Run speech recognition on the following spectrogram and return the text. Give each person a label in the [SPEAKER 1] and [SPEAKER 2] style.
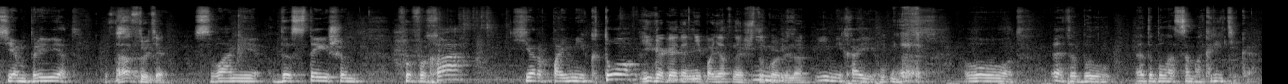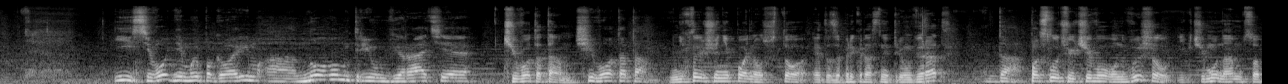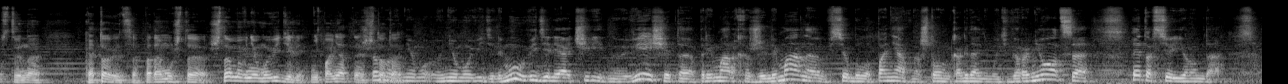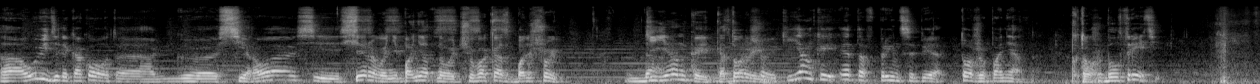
[SPEAKER 1] Всем привет!
[SPEAKER 2] Здравствуйте.
[SPEAKER 1] С вами The Station ФФХ, хер пойми кто.
[SPEAKER 2] И какая-то непонятная
[SPEAKER 1] и,
[SPEAKER 2] штуковина.
[SPEAKER 1] Мих- и Михаил. Вот. Это, был, это была самокритика. И сегодня мы поговорим о новом триумвирате
[SPEAKER 2] Чего-то там.
[SPEAKER 1] чего-то там.
[SPEAKER 2] Никто еще не понял, что это за прекрасный триумвират,
[SPEAKER 1] Да.
[SPEAKER 2] по случаю чего он вышел и к чему нам, собственно, готовиться. Потому что что мы в нем увидели? Непонятное
[SPEAKER 1] Что мы
[SPEAKER 2] что-то.
[SPEAKER 1] в нем, в нем увидели? Мы увидели очевидную вещь, это примарха Желемана, все было понятно, что он когда-нибудь вернется, это все ерунда. А, увидели какого-то серого, си-
[SPEAKER 2] Серого непонятного чувака с большой
[SPEAKER 1] да,
[SPEAKER 2] киянкой,
[SPEAKER 1] с
[SPEAKER 2] который...
[SPEAKER 1] большой киянкой, это в принципе тоже понятно.
[SPEAKER 2] Кто?
[SPEAKER 1] же был третий?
